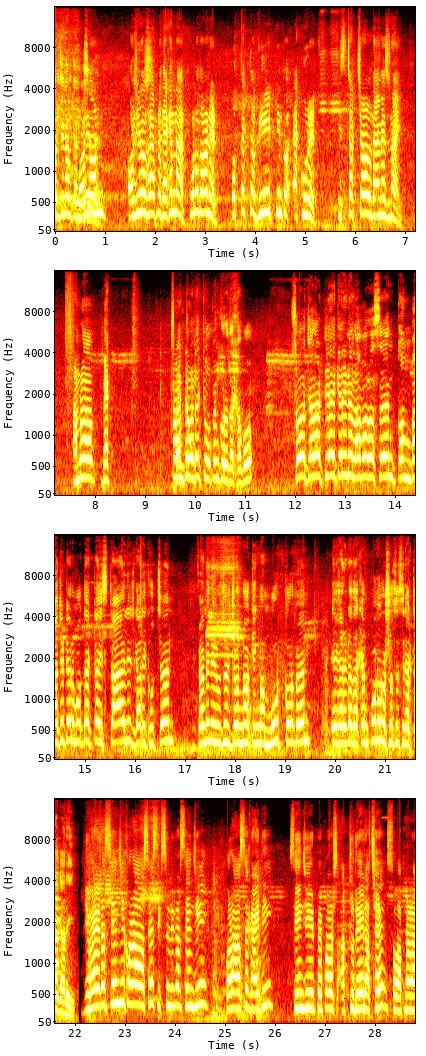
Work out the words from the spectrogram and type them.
অরিজিনাল বডি অরিজিনাল ভাই আপনি দেখেন না কোনো ধরনের। প্রত্যেকটা বিট কিন্তু অ্যাকুরেট স্ট্রাকচারাল ড্যামেজ নাই। আমরা ব্যাক ব্যাকডোরটা একটু ওপেন করে দেখাবো। সো যারা টিআই ক্যারিনা লাভার আছেন কম বাজেটের মধ্যে একটা স্টাইলিশ গাড়ি খুঁজছেন ফ্যামিলি ইউজের জন্য কিংবা মুড করবেন এই গাড়িটা দেখেন পনেরোশো সিসির একটা গাড়ি। জি ভাই এটা সিএনজি করা আছে সিক্সটি লিটার সিএনজি করা আছে গাড়িটি। সিএনজির পেপারস আপ টু ডেট আছে সো আপনারা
